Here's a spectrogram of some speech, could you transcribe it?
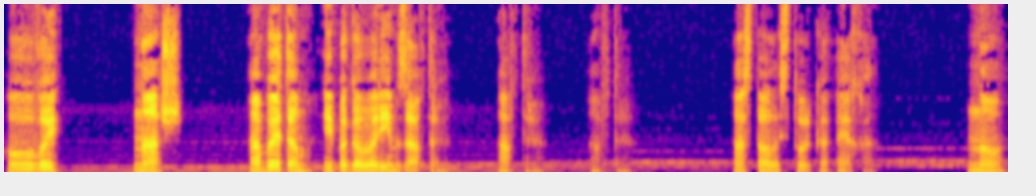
«Увы, наш. Об этом и поговорим завтра. Автора, автора» осталось только эхо. Но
